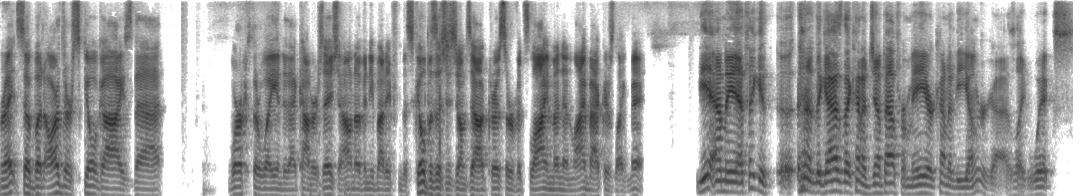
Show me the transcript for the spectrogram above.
right? So, but are there skill guys that work their way into that conversation? I don't know if anybody from the skill positions jumps out, Chris, or if it's linemen and linebackers like me. Yeah, I mean, I think it, uh, the guys that kind of jump out for me are kind of the younger guys like Wicks,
